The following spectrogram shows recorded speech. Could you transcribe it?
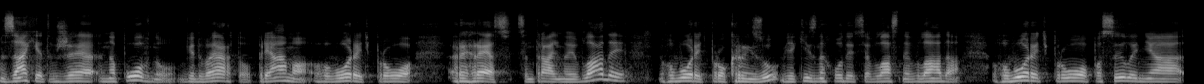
Захід вже наповну відверто прямо говорить про регрес центральної влади, говорить про кризу, в якій знаходиться власне влада, говорить про посилення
